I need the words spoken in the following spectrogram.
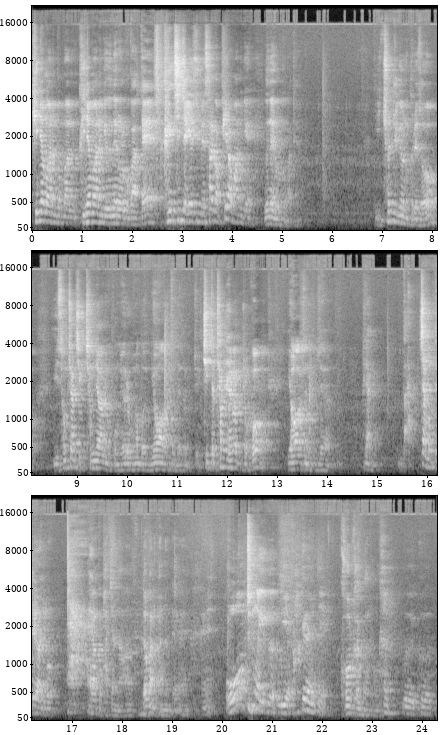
기념하는 것만, 기념하는 게 은혜로울 것 같아. 그게 진짜 예수님의 살과 피라고 하는 게 은혜로울 것 같아요. 이 천주교는 그래서 이 성찬식 참여하는 거 보면 여러분 한번 영화 같은 데서 직접 참여해봐도 좋고 영화 같은 데 보세요. 그냥 납작 엎드려가지고 아 해갖고 봤잖아. 떡 하나 봤는데 예? 엄청나게 그 우리 학교 다닐 때 거룩하게 가고 가, 그, 그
